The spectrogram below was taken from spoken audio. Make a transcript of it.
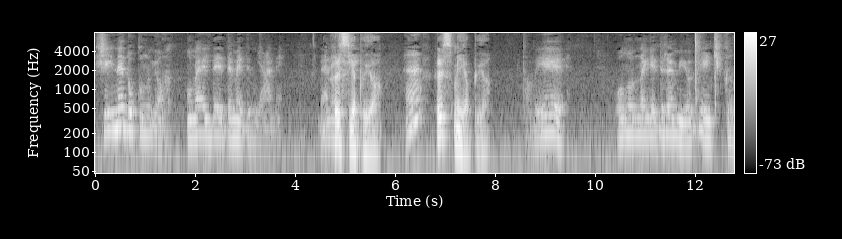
şeyine dokunuyor. Onu elde edemedim yani. Ben Hırs yapıyor. He? Hırs mı yapıyor? Tabii. Onuruna yediremiyor genç kız.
